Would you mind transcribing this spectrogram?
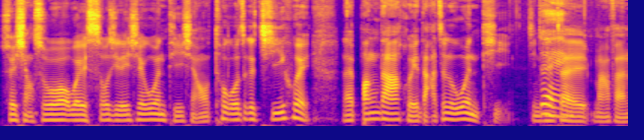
所以想说，我也收集了一些问题，想要透过这个机会来帮大家回答这个问题。今天再麻烦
